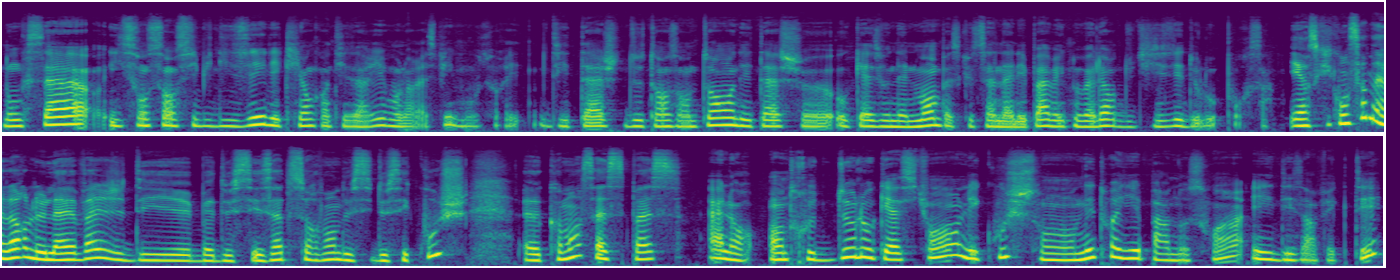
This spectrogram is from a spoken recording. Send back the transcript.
Donc ça, ils sont sensibilisés, les clients quand ils arrivent, on leur explique, vous aurez des tâches de temps en temps, des tâches euh, occasionnellement, parce que ça n'allait pas avec nos valeurs d'utiliser de l'eau pour ça. Et en ce qui concerne alors le lavage des, bah, de ces absorbants, de ces, de ces couches, euh, comment ça se passe? Alors, entre deux locations, les couches sont nettoyées par nos soins et désinfectées.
